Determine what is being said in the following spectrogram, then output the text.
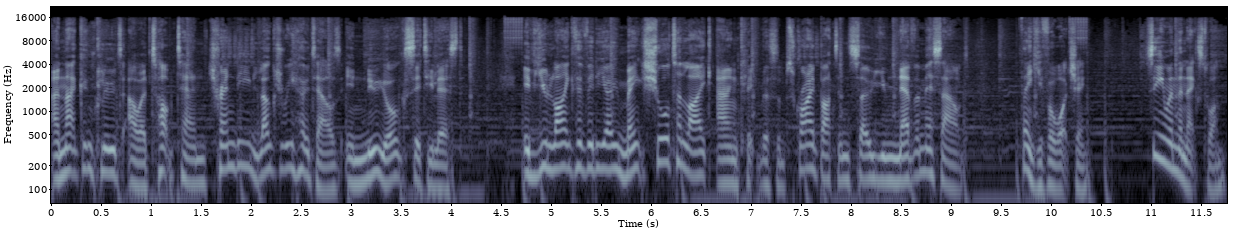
And that concludes our top 10 trendy luxury hotels in New York City list. If you like the video, make sure to like and click the subscribe button so you never miss out. Thank you for watching. See you in the next one.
